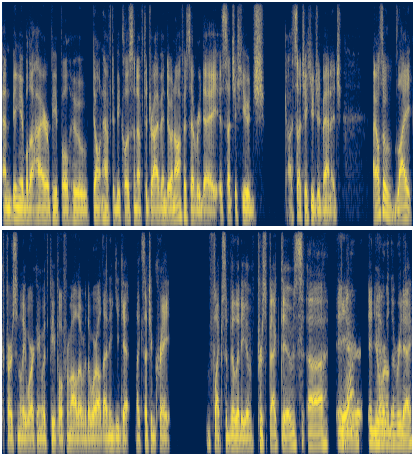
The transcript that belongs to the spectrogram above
and being able to hire people who don't have to be close enough to drive into an office every day is such a huge uh, such a huge advantage i also like personally working with people from all over the world i think you get like such a great flexibility of perspectives uh, in Yeah. your in your Yeah. world every day.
